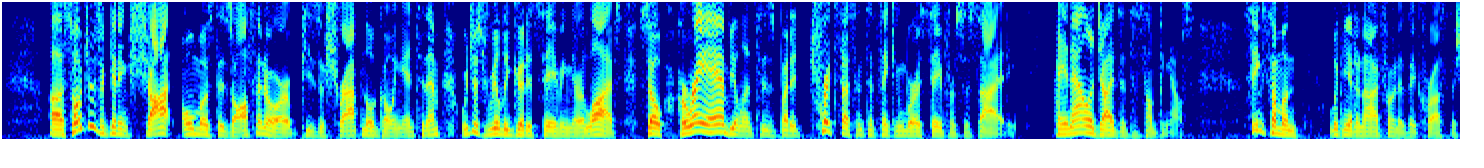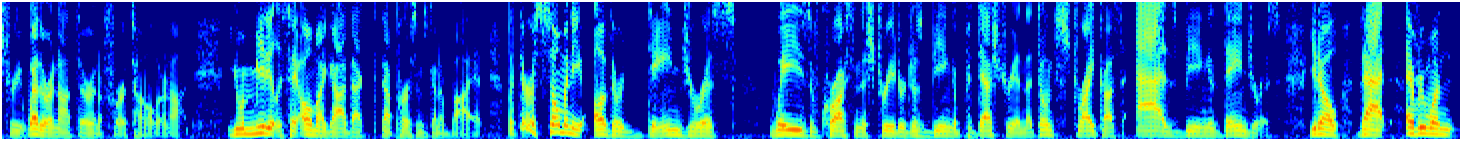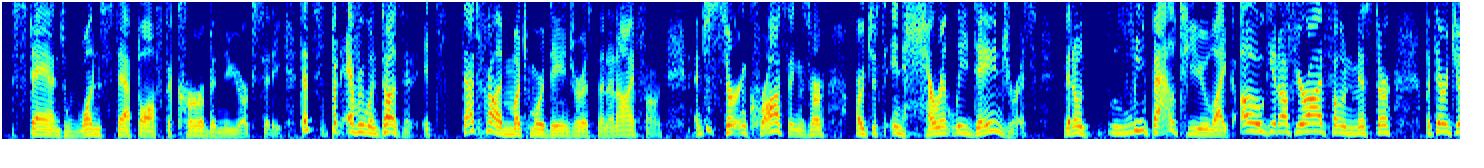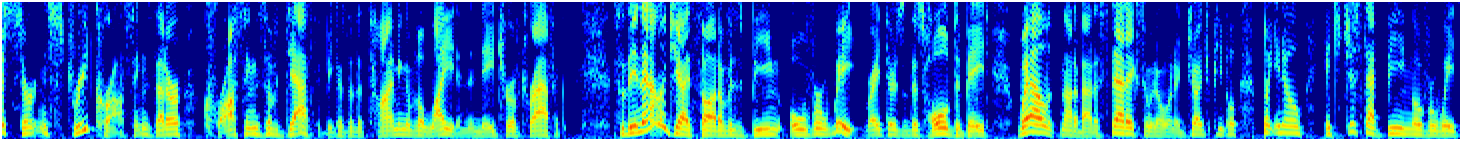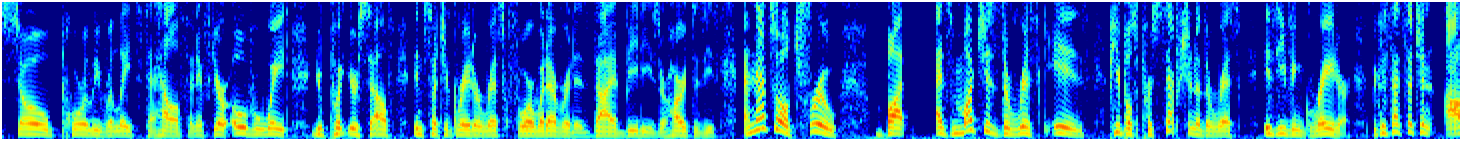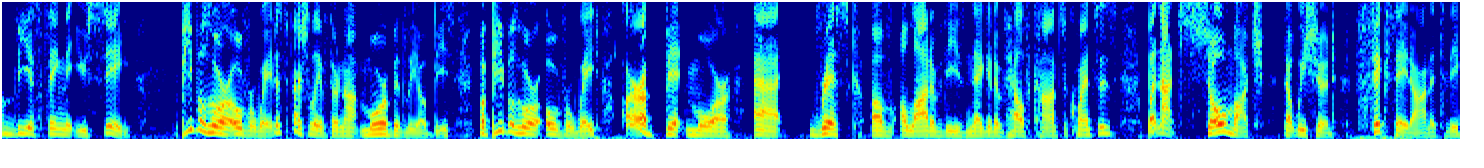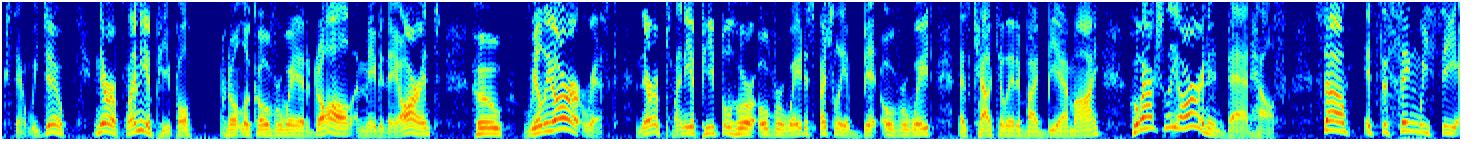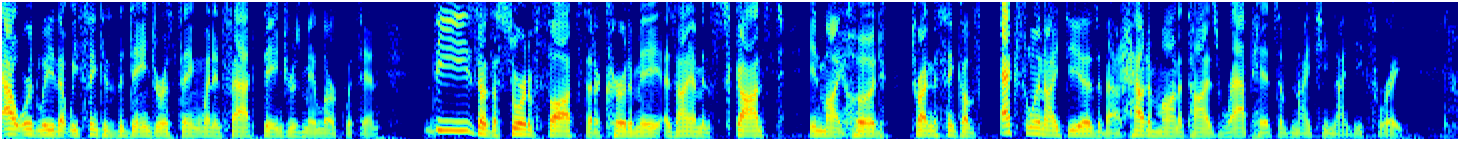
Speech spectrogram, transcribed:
Uh, soldiers are getting shot almost as often or a piece of shrapnel going into them. We're just really good at saving their lives. So, hooray ambulances, but it tricks us into thinking we're a safer society. I analogize it to something else. Seeing someone looking at an iPhone as they cross the street, whether or not they're in a fur tunnel or not, you immediately say, oh my God, that, that person's going to buy it. But there are so many other dangerous ways of crossing the street or just being a pedestrian that don't strike us as being as dangerous. You know, that everyone stands one step off the curb in New York City. That's but everyone does it. It's that's probably much more dangerous than an iPhone. And just certain crossings are are just inherently dangerous. They don't leap out to you like, "Oh, get off your iPhone, mister." But there are just certain street crossings that are crossings of death because of the timing of the light and the nature of traffic. So the analogy I thought of is being overweight right? There's this whole debate. Well, it's not about aesthetics and we don't want to judge people. But, you know, it's just that being overweight so poorly relates to health. And if you're overweight, you put yourself in such a greater risk for whatever it is, diabetes or heart disease. And that's all true. But as much as the risk is, people's perception of the risk is even greater because that's such an obvious thing that you see. People who are overweight, especially if they're not morbidly obese, but people who are overweight are a bit more at risk of a lot of these negative health consequences, but not so much that we should fixate on it to the extent we do. And there are plenty of people who don't look overweight at all, and maybe they aren't, who really are at risk. And there are plenty of people who are overweight, especially a bit overweight as calculated by BMI, who actually aren't in bad health. So it's the thing we see outwardly that we think is the dangerous thing when in fact dangers may lurk within. These are the sort of thoughts that occur to me as I am ensconced in my hood, trying to think of excellent ideas about how to monetize rap hits of 1993.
